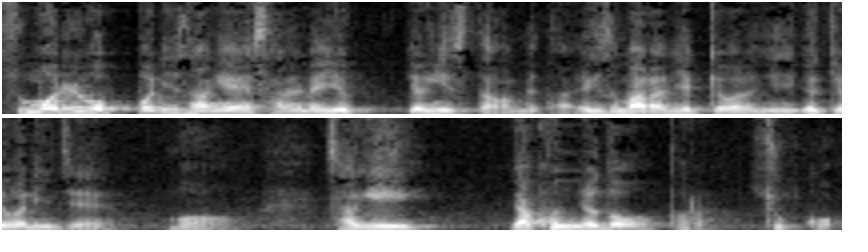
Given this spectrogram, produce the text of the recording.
27번 이상의 삶의 역경이 있었다고 합니다. 여기서 말하는 역경은, 역경은 이제 뭐 자기 약혼녀도 돌아 죽고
